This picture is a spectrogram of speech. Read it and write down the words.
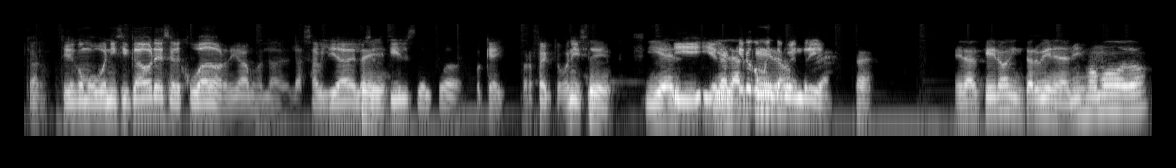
Claro, tiene como bonificadores el jugador, digamos, las habilidades, los skills del jugador. Ok, perfecto, buenísimo. ¿Y el, arquero, cómo intervendría? El arquero interviene del mismo modo,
